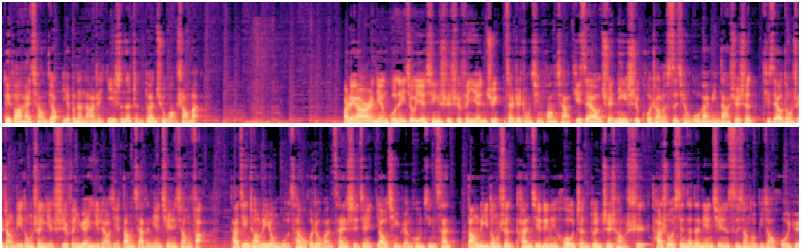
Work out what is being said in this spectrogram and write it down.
对方还强调，也不能拿着医生的诊断去网上买。二零二二年国内就业形势十分严峻，在这种情况下，TCL 却逆势扩招了四千五百名大学生。TCL 董事长李东生也十分愿意了解当下的年轻人想法。他经常利用午餐或者晚餐时间邀请员工进餐。当李东生谈及零零后整顿职场时，他说：“现在的年轻人思想都比较活跃，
